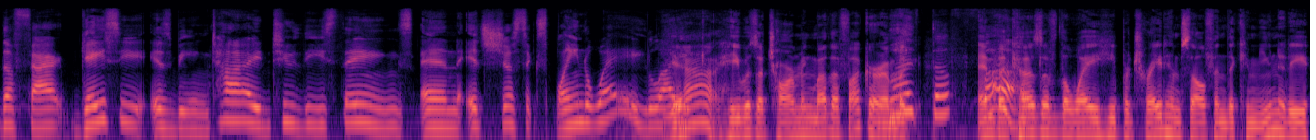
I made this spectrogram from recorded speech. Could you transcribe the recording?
the fact Gacy is being tied to these things and it's just explained away. Like, yeah, he was a charming motherfucker. And, what bec- the fuck? and because of the way he portrayed himself in the community,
